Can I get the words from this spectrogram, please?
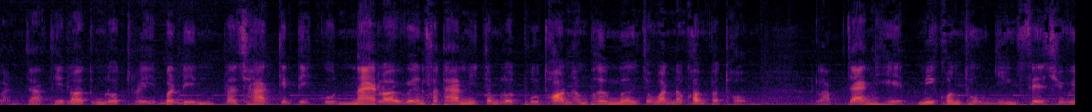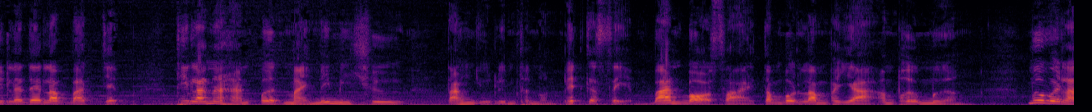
หลังจากที่ร้อยตำรวจตรีบดินประชากิติกุลนายร้อยเวรสถานีตำรวจภูธรอำเภอเมืองจังหวัดนครปฐมรับแจ้งเหตุมีคนถูกยิงเสียชีวิตและได้รับบาดเจ็บ ที่ร้านอาหารเปิดใหม่ไม่มีชื่อ ตั้งอยู่ริมถนนเพชรเกษม บ้านบ่อทรายตำบลลำพญาอำเภอเมือง เมื่อเวลา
